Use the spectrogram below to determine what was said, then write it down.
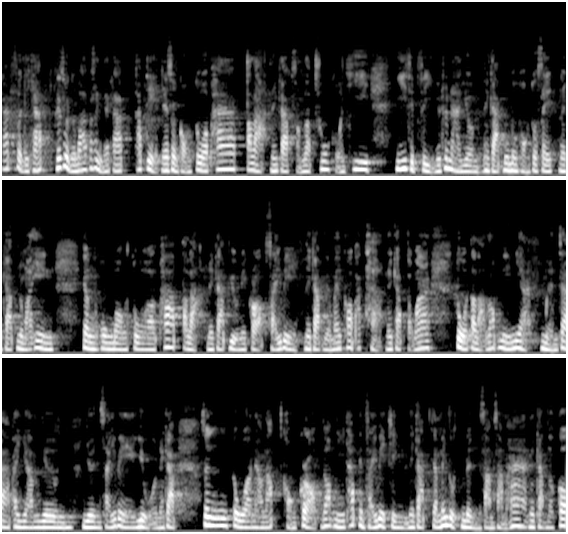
ครับ สวัสดีครับพิสุทธิ์นวัฒน์ประสิทธิ์นะครับ อัปเดตในส่วนของตัวภาพตลาดนะครับสำหรับช่วงของวันที่ 24 มิถุนายนนะครับ มุมมองของตัวเซตนะครับนุมาเองยังคงมองตัวภาพตลาดนะครับอยู่ในกรอบไซด์เวย์นะครับหรือไม่ก็พักฐานนะครับ แต่ว่าตัวตลาดรอบนี้เนี่ยเหมือนจะพยายามยืนยืนไซด์เวย์อยู่นะครับ ซึ่งตัวแนวรับของกรอบรอบนี้ถ้าเป็นไซด์เวย์จริงนะครับจะไม่หลุด 1335นะครับ แล้วก็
